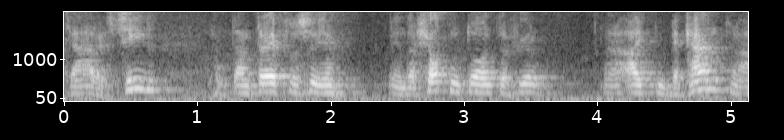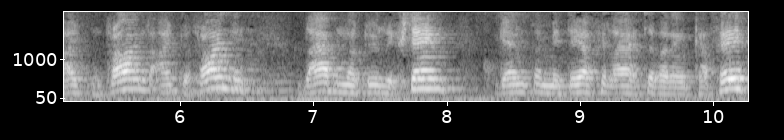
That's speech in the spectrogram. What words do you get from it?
klares Ziel, und dann treffen Sie in der Schottentor dafür einen alten Bekannten, einen alten Freund, alte Freundin, bleiben natürlich stehen, gehen dann mit der vielleicht über einen Kaffee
